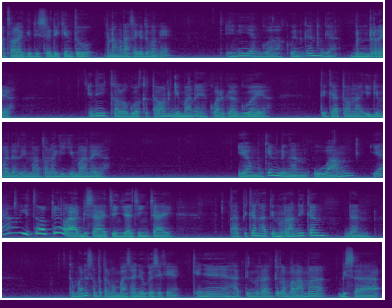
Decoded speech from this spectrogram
atau lagi diselidikin tuh pernah ngerasa gitu nggak? Kayak ini yang gue lakuin kan nggak bener ya? Ini kalau gue ketahuan gimana ya? Keluarga gue ya? Tiga tahun lagi gimana? Lima tahun lagi gimana ya? Ya mungkin dengan uang ya itu oke okay lah bisa cincai cincai tapi kan hati nurani kan dan kemarin sempat ada pembahasan juga sih kayak kayaknya hati nurani itu lama-lama bisa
